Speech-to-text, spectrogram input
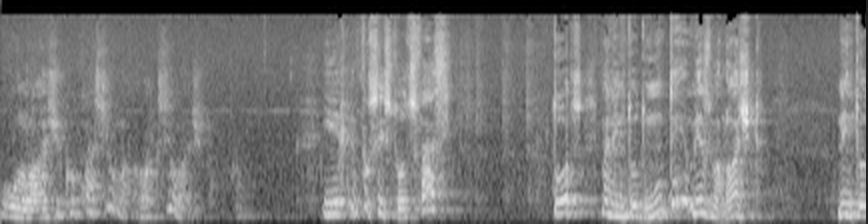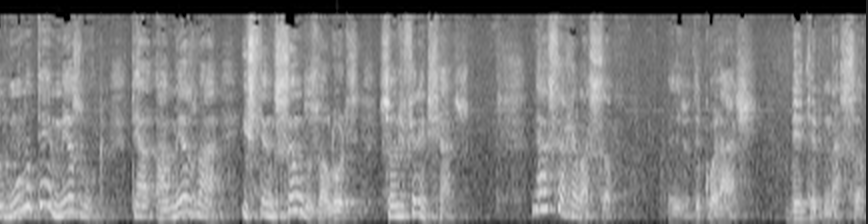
o lógico com o axiológico. E vocês todos fazem. Todos, mas nem todo mundo tem a mesma lógica. Nem todo mundo tem a, mesma, tem a mesma extensão dos valores, são diferenciados. Nessa relação de coragem, determinação,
